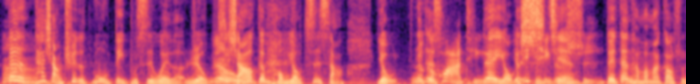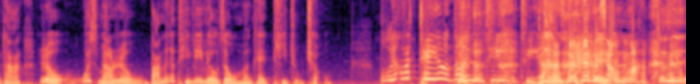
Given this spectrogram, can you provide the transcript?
嗯、但他想去的目的不是为了热舞，嗯、是想要跟朋友至少有那个，话题，对，有个时间，对。但他妈妈告诉他，热舞、嗯、为什么要热舞？把那个体力留着，我们可以踢足球。不要再踢了，到底是踢不踢啊？对，想骂，就是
